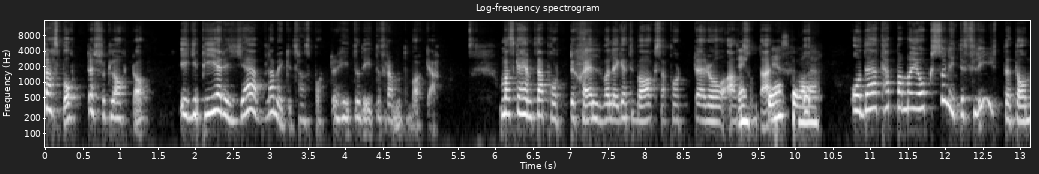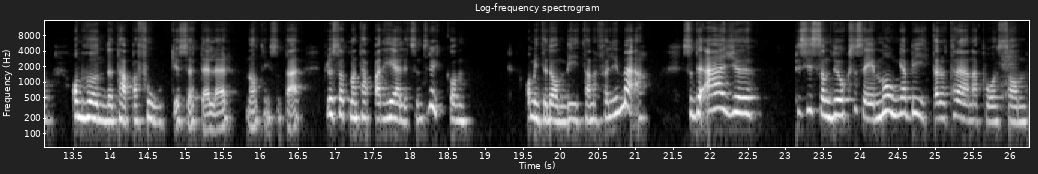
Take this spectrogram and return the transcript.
Transporter såklart då. IGP är det jävla mycket transporter hit och dit och fram och tillbaka. Och man ska hämta apporter själv och lägga tillbaka apporter och allt det, sånt där. Det ska och, och där tappar man ju också lite flytet om, om hunden tappar fokuset eller någonting sånt där. Plus att man tappar helhetsintryck om, om inte de bitarna följer med. Så det är ju, precis som du också säger, många bitar att träna på som,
